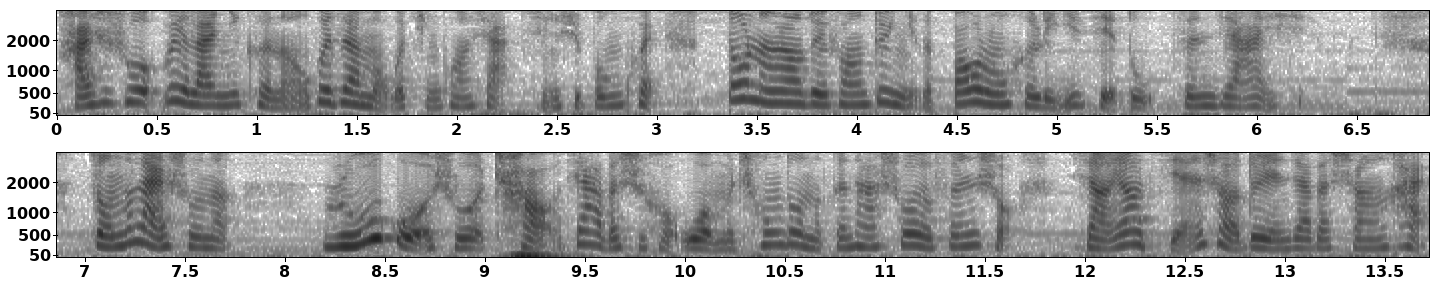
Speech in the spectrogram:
还是说未来你可能会在某个情况下情绪崩溃，都能让对方对你的包容和理解度增加一些。总的来说呢，如果说吵架的时候我们冲动的跟他说了分手，想要减少对人家的伤害，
